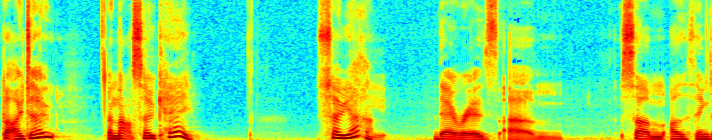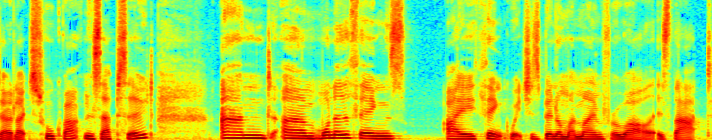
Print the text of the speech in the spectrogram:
but I don't, and that's okay. So, yeah. There is um, some other things I would like to talk about in this episode. And um, one of the things I think which has been on my mind for a while is that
